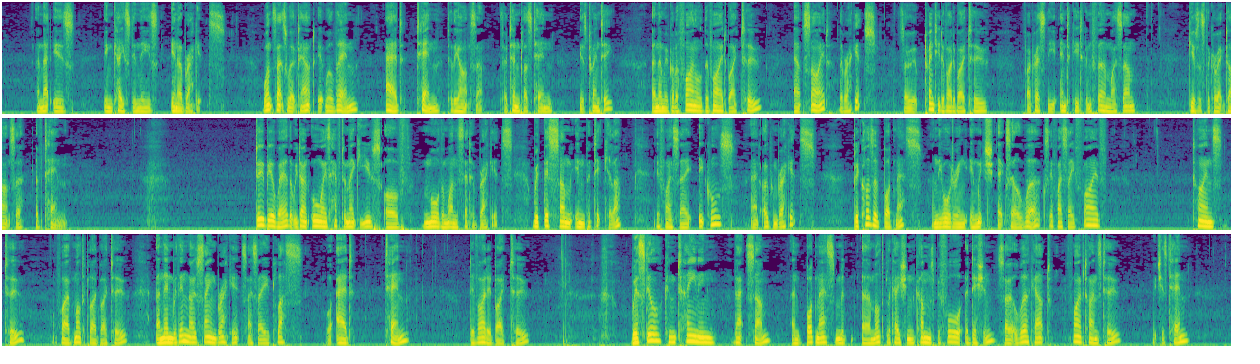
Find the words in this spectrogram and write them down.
and that is encased in these inner brackets. Once that's worked out it will then add 10 to the answer. So 10 plus 10 is 20 and then we've got a final divide by 2 outside the brackets. So 20 divided by 2, if I press the enter key to confirm my sum, gives us the correct answer of 10. Do be aware that we don't always have to make use of more than one set of brackets. With this sum in particular, if I say equals and open brackets, because of BODMAS and the ordering in which Excel works, if I say 5 times 2, or 5 multiplied by 2, and then within those same brackets I say plus or add 10 divided by 2, we're still containing that sum and BODMAS uh, multiplication comes before addition so it'll work out 5 times 2 which is 10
